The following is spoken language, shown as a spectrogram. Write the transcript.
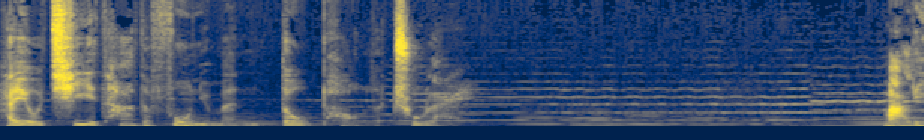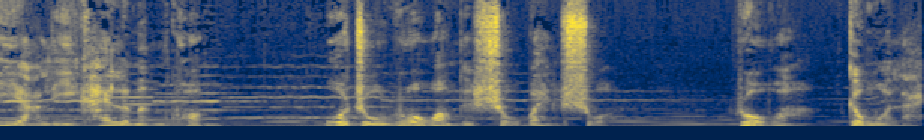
还有其他的妇女们都跑了出来。玛利亚离开了门框，握住若望的手腕说：“若望，跟我来。”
